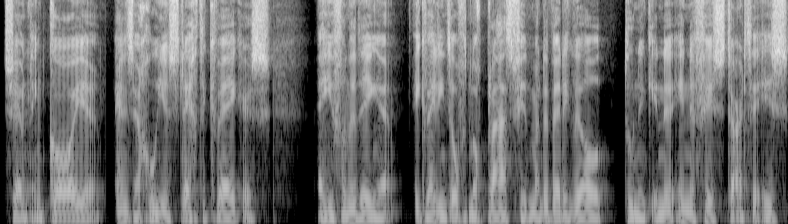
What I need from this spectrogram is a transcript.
zwemt in kooien. En er zijn goede en slechte kwekers. Een van de dingen, ik weet niet of het nog plaatsvindt, maar dat weet ik wel toen ik in de, in de vis startte, is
